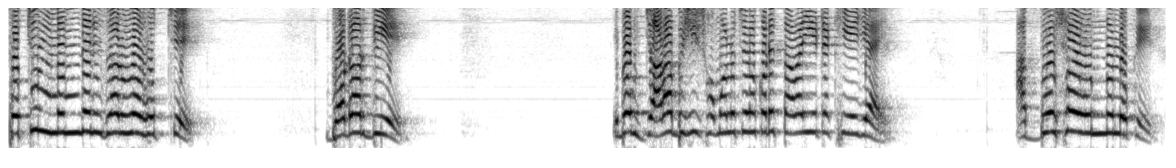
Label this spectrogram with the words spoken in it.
প্রচুর লেনদেন উধার উধার হচ্ছে বর্ডার দিয়ে। এবং যারা বেশি সমালোচনা করে, তারাই এটা খেয়ে যায়। আর দোষ হয় অন্য লোকের।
